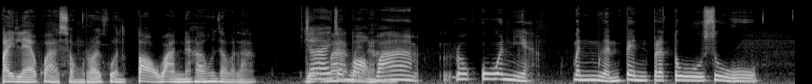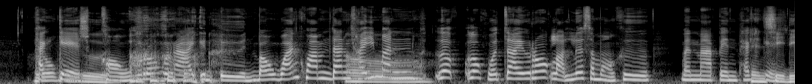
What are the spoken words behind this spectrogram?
ไปแล้วกว่า 200 คนต่อวันนะคะคุณสาวรักษ์เยอะใช่มากจะเลยบอกนะคะว่าโรคอ้วนเนี่ย มันเหมือนเป็นประตูสู่แพ็กเกจโรคอื่นๆของโรคร้ายอื่น ๆ เบาหวานความดันอ๋อไขมันโรคโรคหัวใจโรคหลอดเลือดสมองคือ มันมาเป็นแพ็กเกจ NCD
